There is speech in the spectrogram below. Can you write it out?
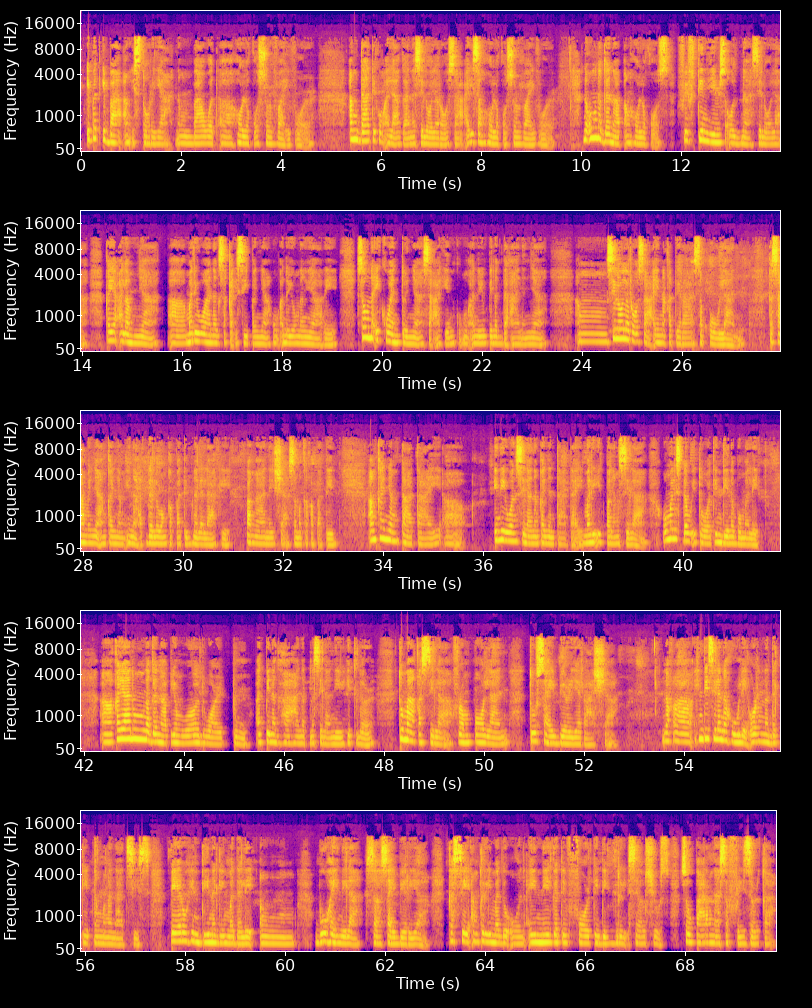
Iba't iba ang istorya ng bawat uh, Holocaust survivor. Ang dati kong alaga na si Lola Rosa ay isang Holocaust survivor. Noong naganap ang Holocaust, 15 years old na si Lola. Kaya alam niya, uh, maliwanag sa kaisipan niya kung ano yung nangyari. So naikwento niya sa akin kung ano yung pinagdaanan niya. Ang si Lola Rosa ay nakatira sa Poland. Kasama niya ang kanyang ina at dalawang kapatid na lalaki. Panganay siya sa magkakapatid. Ang kanyang tatay, uh, iniwan sila ng kanyang tatay. Maliit pa lang sila. Umalis daw ito at hindi na bumalik. Uh, kaya nung naganap yung World War II at pinaghahanap na sila ni Hitler, tumakas sila from Poland to Siberia, Russia. Naka, hindi sila nahuli or nadakip ng mga Nazis pero hindi naging madali ang buhay nila sa Siberia kasi ang klima doon ay negative 40 degree Celsius. So parang nasa freezer ka.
